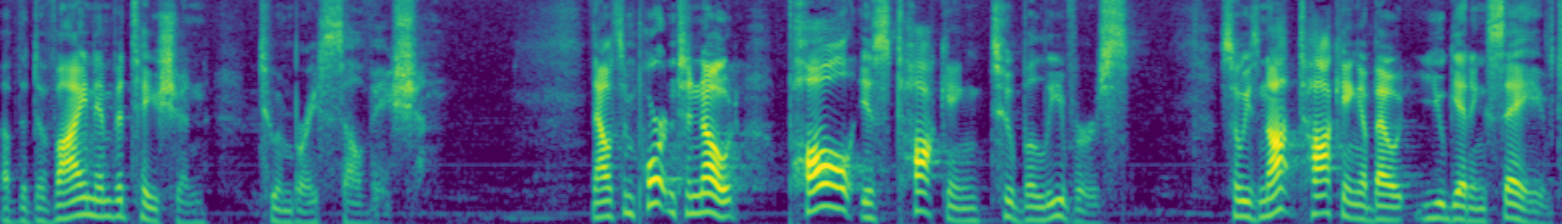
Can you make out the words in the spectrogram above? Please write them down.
of the divine invitation to embrace salvation. Now, it's important to note Paul is talking to believers. So he's not talking about you getting saved,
